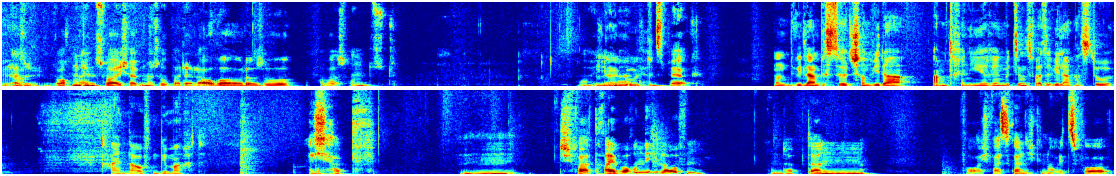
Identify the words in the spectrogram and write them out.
Ja. Also Wochenends war ich halt mal so bei der Laura oder so, aber sonst war ich Na immer in gut. Penzberg. Und wie lange bist du jetzt schon wieder am Trainieren, beziehungsweise wie lange hast du kein Laufen gemacht? Ich hab, mh, ich war drei Wochen nicht laufen und hab dann, boah, ich weiß gar nicht genau, jetzt vor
